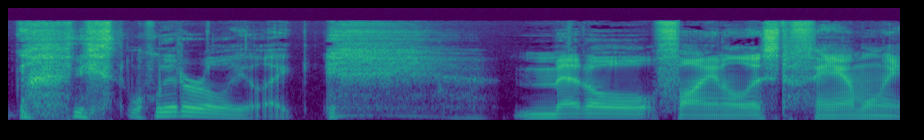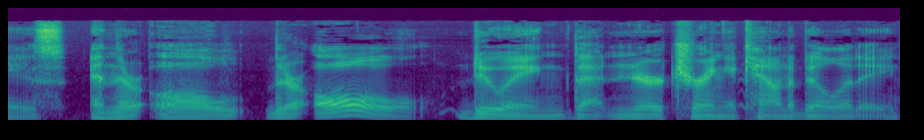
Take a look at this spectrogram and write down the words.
these literally like medal finalist families, and they're all they're all doing that nurturing accountability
